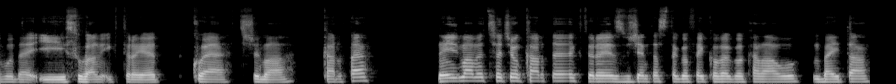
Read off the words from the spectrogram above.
wódę i słucham i które Kue trzyma kartę. No i mamy trzecią kartę, która jest wzięta z tego fejkowego kanału Beta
